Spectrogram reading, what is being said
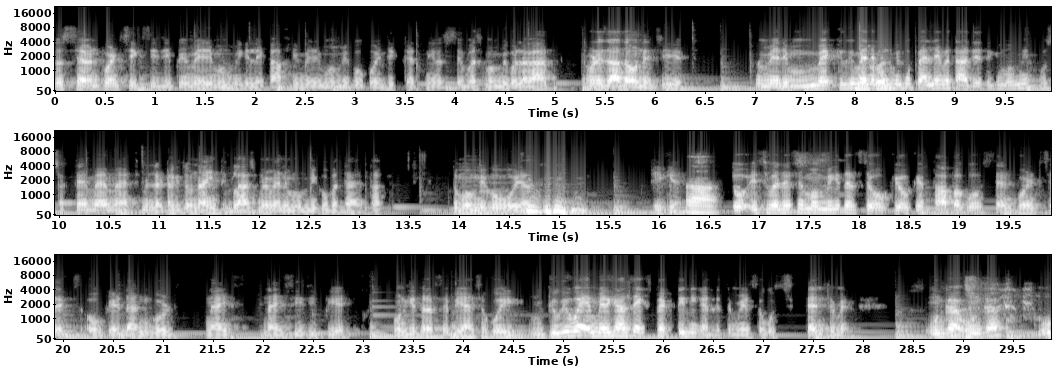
तो 7.6 सीजीपी मेरी मम्मी के लिए काफ़ी मेरी मम्मी को कोई दिक्कत नहीं उससे बस मम्मी को लगा थोड़े ज़्यादा होने चाहिए। तो मेरी मैं क्योंकि मैंने मम्मी को पहले ही बता दिया था कि मम्मी हो सकता है मैं मैथ में लटक जाऊँ नाइन्थ क्लास में मैंने मम्मी को बताया था। तो मम्मी को वो याद ठीक है। हाँ। तो इस वजह से मम्मी की तरफ़ से ओके ओके। पापा को 7.6 okay done good nice nice CGPA उनकी तरफ़ से भी ऐसा कोई क्योंकि वो मेरे ख्याल से एक्सपेक्ट ही नहीं कर रहे थे मेरे से कुछ टेंथ में। उनका उनका उ,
